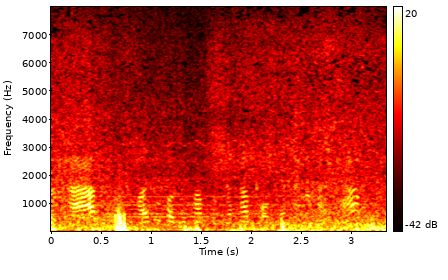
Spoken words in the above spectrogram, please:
นะครับขอให้ทุกคนมีความสุขนะครับผมนะครับ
